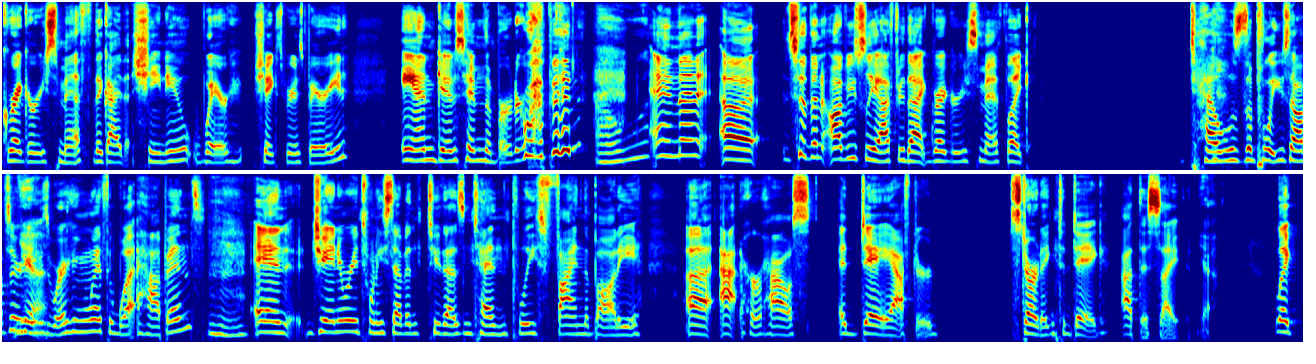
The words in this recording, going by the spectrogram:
Gregory Smith, the guy that she knew, where Shakespeare is buried and gives him the murder weapon. Oh. And then uh so then obviously after that Gregory Smith like tells the police officer he was working with what happens. hmm And January 27th, 2010, police find the body uh, at her house a day after starting to dig at this site. Yeah. Like,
